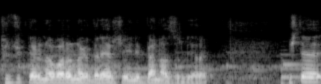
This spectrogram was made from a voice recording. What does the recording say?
Tüzüklerine varana kadar her şeyini ben hazırlayarak. İşte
